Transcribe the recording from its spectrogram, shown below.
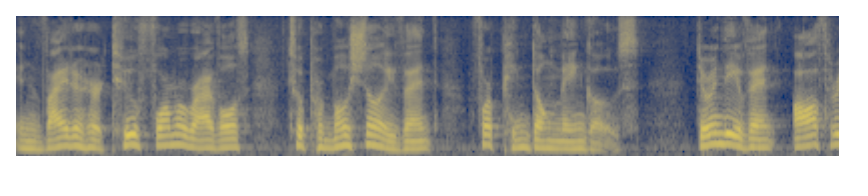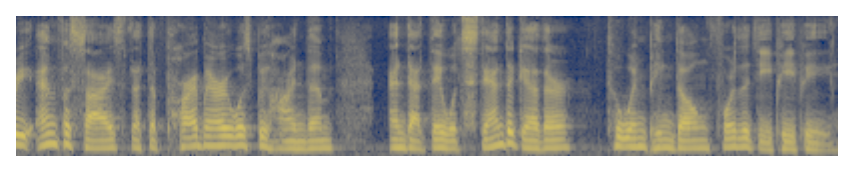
invited her two former rivals to a promotional event for Pingtung mangoes. During the event, all three emphasized that the primary was behind them and that they would stand together to win Pingtung for the DPP.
